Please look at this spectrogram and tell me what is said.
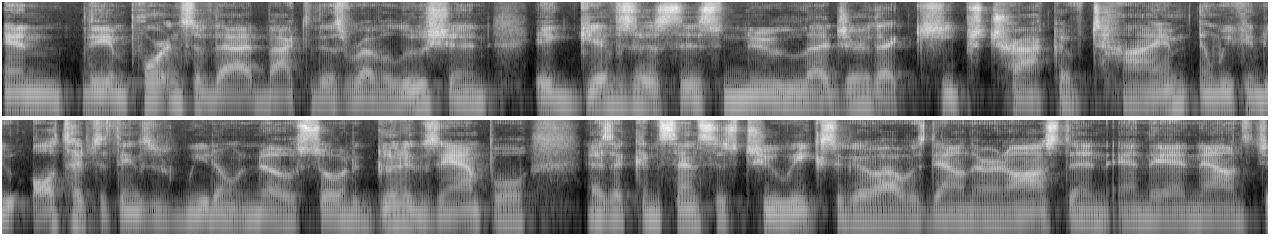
And the importance of that, back to this revolution, it gives us this new ledger that keeps track of time and we can do all types of things we don't know. So a good example, as a consensus two weeks ago, I was down there in Austin and they announced,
